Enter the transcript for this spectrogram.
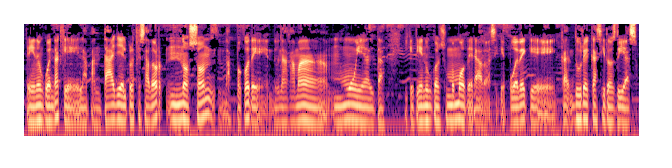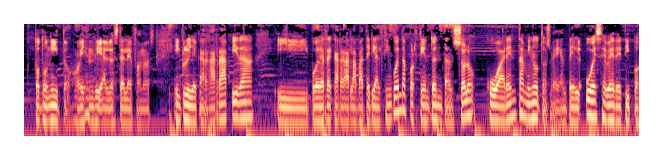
teniendo en cuenta que la pantalla y el procesador no son tampoco de, de una gama muy alta y que tiene un consumo moderado, así que puede que dure casi dos días, todo un hito hoy en día en los teléfonos. Incluye carga rápida y puede recargar la batería al 50% en tan solo 40 minutos mediante el USB de tipo,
